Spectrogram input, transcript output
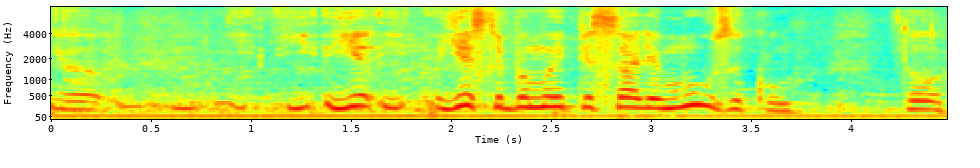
Э, Если бы мы писали музыку, то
